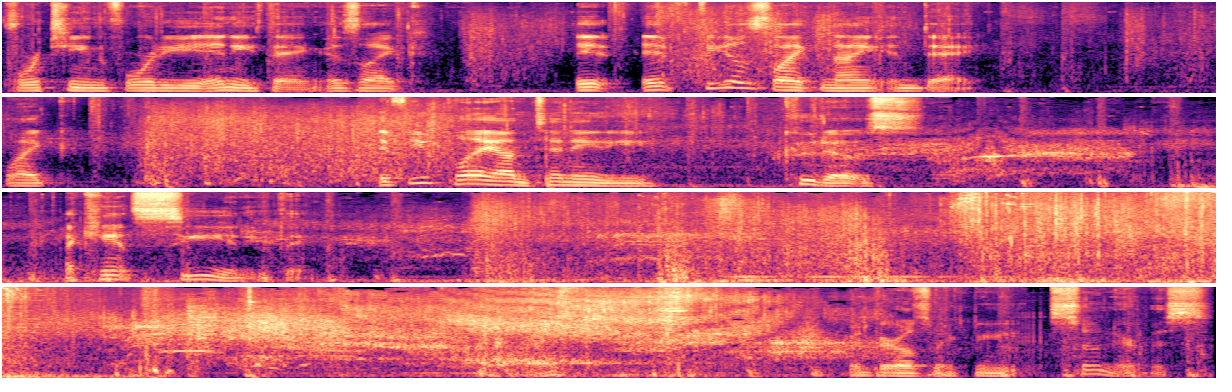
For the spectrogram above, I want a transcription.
1440 anything is like it it feels like night and day. Like if you play on 1080 kudos I can't see anything. Red barrels make me so nervous.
